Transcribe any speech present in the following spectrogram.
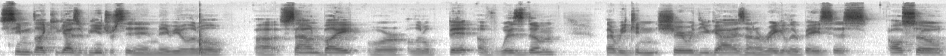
seemed like you guys would be interested in maybe a little uh, sound bite or a little bit of wisdom that we can share with you guys on a regular basis. Also,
